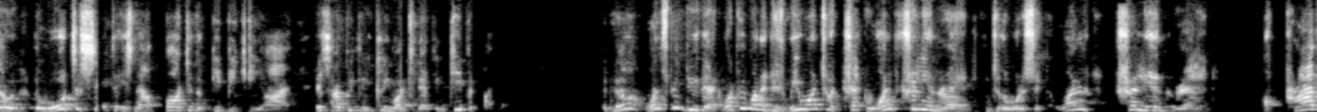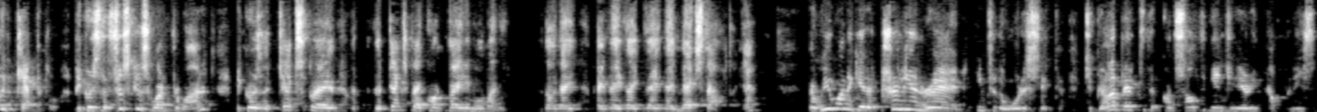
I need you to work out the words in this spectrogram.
So the water sector is now part of the PPGI. Let's hope we can cling on to that and keep it like that. But now, once we do that, what we want to do is we want to attract one trillion rand into the water sector. One trillion rand of private capital because the fiscus won't provide it because the taxpayer the, taxpayer can't pay any more money. They they they they they, they maxed out. Okay. So we want to get a trillion rand into the water sector to go back to the consulting engineering companies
